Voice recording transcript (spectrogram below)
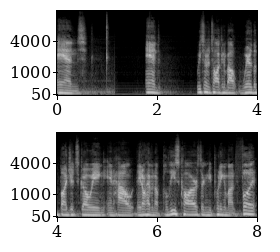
and and we started talking about where the budget's going and how they don't have enough police cars. They're going to be putting them on foot.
